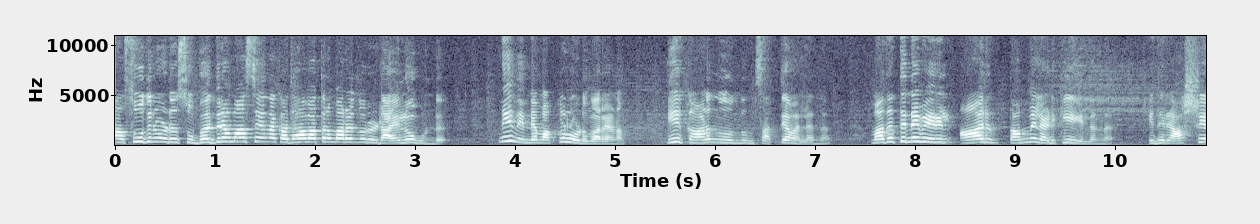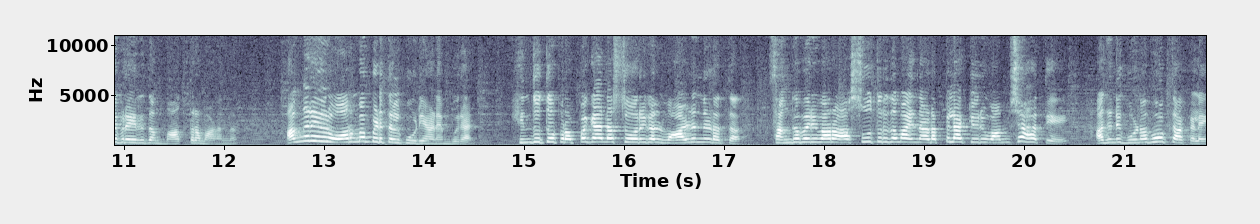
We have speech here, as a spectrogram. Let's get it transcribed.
മസൂദിനോട് സുഭദ്രമാസ എന്ന കഥാപാത്രം പറയുന്ന ഒരു ഡയലോഗ് ഉണ്ട് നീ നിന്റെ മക്കളോട് പറയണം. ഈ കാണുന്നതൊന്നും സത്യമല്ലെന്ന്. മതത്തിന്റെ പേരിൽ ആരും തമ്മിലടിക്കുകയില്ലെന്ന് ഇത് രാഷ്ട്രീയ പ്രേരിതം മാത്രമാണെന്ന്. അങ്ങനെ ഒരു ഓർമ്മപ്പെടുത്തൽ കൂടിയാണ് എമ്പുരാൻ. ഹിന്ദുത്വ പ്രൊപ്പഗാൻഡ സ്റ്റോറികൾ വാഴുന്നിടത്ത് സംഘപരിവാർ ആസൂത്രിതമായി നടപ്പിലാക്കിയ ഒരു വംശഹത്യയെ അതിന്റെ ഗുണഭോക്താക്കളെ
